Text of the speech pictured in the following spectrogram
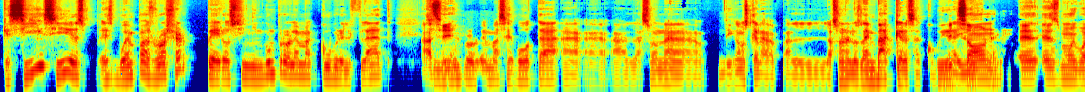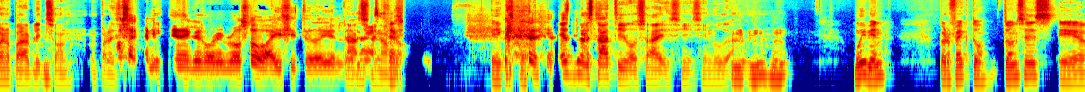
que sí, sí, es, es buen pass rusher, pero sin ningún problema cubre el flat, ah, sin ningún problema se bota a, la zona, digamos que a la, zona de los linebackers a cubrir ahí. Zone. Es, muy bueno para blitz zone, me parece. Cosa que tiene Gregory Rosso, ahí sí te doy el. Ah, es versátil, o sea, sí, sin duda. Muy bien. Perfecto. Entonces, eh,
